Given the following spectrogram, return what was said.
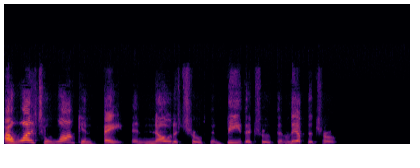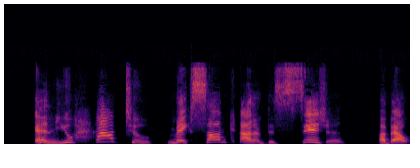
I wanted to walk in faith and know the truth and be the truth and live the truth. And you have to make some kind of decision about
